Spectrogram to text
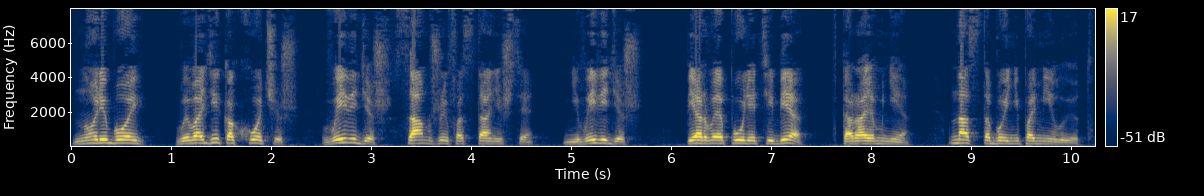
«Ну, Рябой, выводи как хочешь. Выведешь — сам жив останешься. Не выведешь — первая пуля тебе, вторая мне. Нас с тобой не помилуют».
